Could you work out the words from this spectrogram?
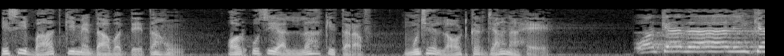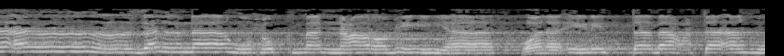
اسی بات کی میں دعوت دیتا ہوں اور اسی اللہ کی طرف مجھے لوٹ کر جانا ہے۔ وكذلك أنزلناه حكما عربيا ولئن اتبعت أهواءهم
